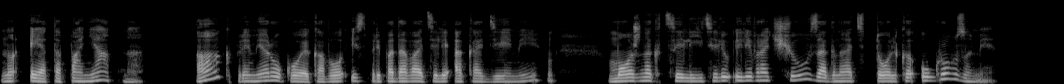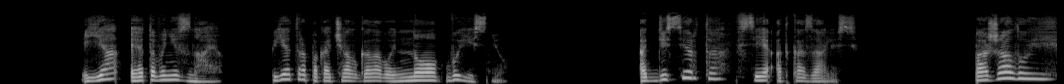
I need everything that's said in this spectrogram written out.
но это понятно. А, к примеру, кое-кого из преподавателей академии можно к целителю или врачу загнать только угрозами. Я этого не знаю. Пьетро покачал головой, но выясню. От десерта все отказались. Пожалуй,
